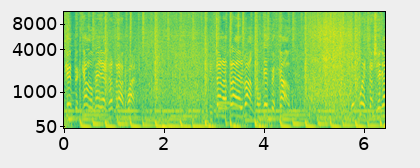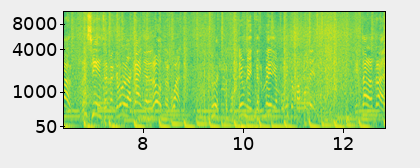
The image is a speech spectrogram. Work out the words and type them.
¿Qué pescado que hay allá atrás, Juan? Están atrás del banco, qué pescado. Me cuesta llegar. Recién se me quebró la caña de la otra, Juan. Tuve que poner una intermedia un poquito más potente. Están atrás,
